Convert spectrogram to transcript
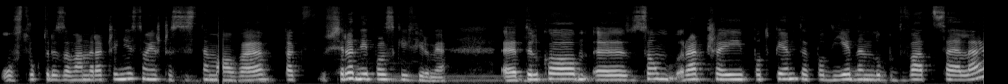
ustrukturyzowane, raczej nie są jeszcze systemowe, tak w średniej polskiej firmie, e, tylko e, są raczej podpięte pod jeden lub dwa cele,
